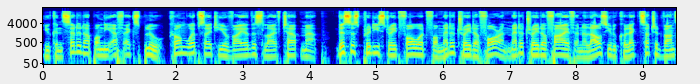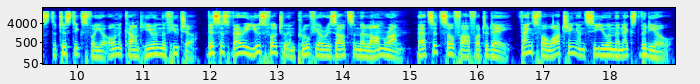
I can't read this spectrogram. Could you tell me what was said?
you can set it up on the fxblue.com website here via this live tab map. This is pretty straightforward for MetaTrader 4 and MetaTrader 5 and allows you to collect such advanced statistics for your own account here in the future. This is very useful to improve your results in the long run. That's it so far for today. Thanks for watching and see you in the next video.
